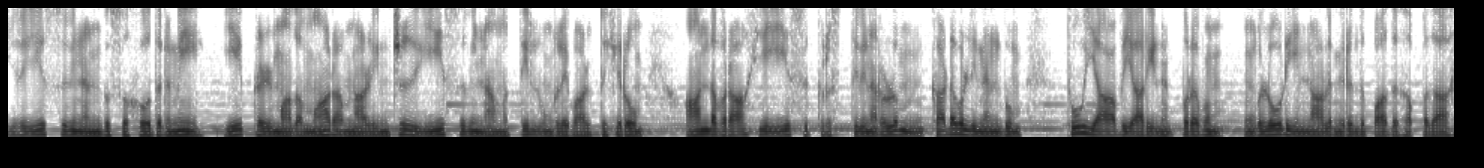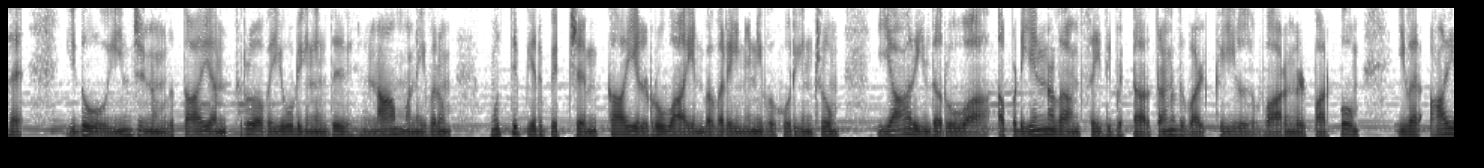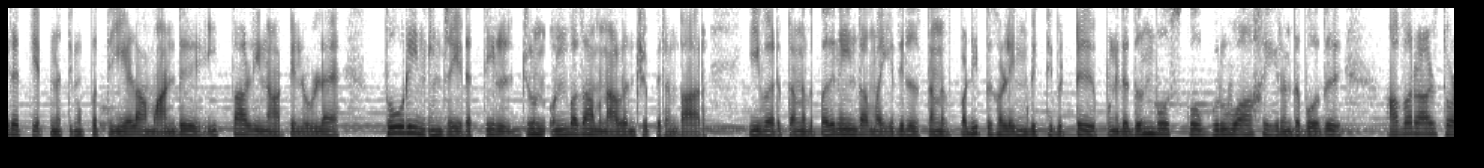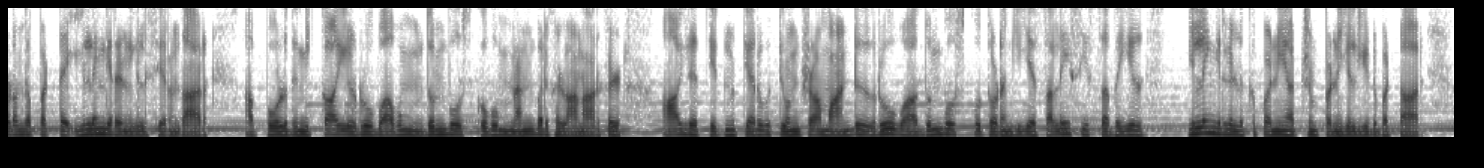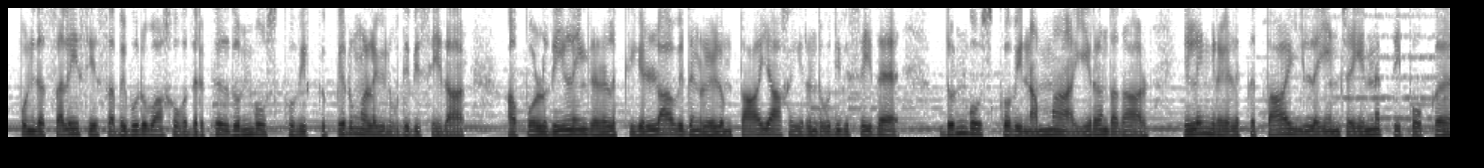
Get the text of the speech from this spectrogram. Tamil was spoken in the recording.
இரு இயேசுவின் அன்பு சகோதரமே ஏப்ரல் மாதம் ஆறாம் நாள் இன்று இயேசுவின் நாமத்தில் உங்களை வாழ்த்துகிறோம். ஆண்டவராகிய இயேசு கிறிஸ்துவின் அருளும் கடவுளின் அன்பும் தூய ஆவியாரின் நட்புறவும் உங்களோடு இந்நாளும் இருந்து பாதுகாப்பதாக. இதோ இன்று நமது தாயாம் திரு அவையோடு இணைந்து நாம் அனைவரும் முத்திப்பேர் பெற்ற மிக்காயில் ரூவா என்பவரை நினைவு கூறுகின்றோம். யார் இந்த ரூவா? அப்படி என்னதான் செய்துவிட்டார் தனது வாழ்க்கையில்? வாருங்கள் பார்ப்போம். இவர் ஆயிரத்தி எட்நூற்றி முப்பத்தி ஏழாம் ஆண்டு இத்தாலி நாட்டில் உள்ள தூரின் என்ற இடத்தில் ஜூன் ஒன்பதாம் நாளன்று பிறந்தார். இவர் தனது பதினைந்தாம் வயதில் தனது படிப்புகளை முடித்துவிட்டு புனித துன்போஸ்கோ குருவாக இருந்தபோது அவரால் தொடங்கப்பட்ட இளைஞர் அணியில் சேர்ந்தார். அப்பொழுது மிக்காயில் ரூபாவும் துன்போஸ்கோவும் நண்பர்கள் ஆனார்கள் ஆயிரத்தி எட்நூற்றி அறுபத்தி ஒன்றாம் ஆண்டு ரூபா துன்போஸ்கோ தொடங்கிய சலேசி சபையில் இளைஞர்களுக்கு பணியாற்றும் பணியில் ஈடுபட்டார். புனித சலேசிய சபை உருவாகுவதற்கு தொன்போஸ்கோவிற்கு பெருமளவில் உதவி செய்தார். அப்பொழுது இளைஞர்களுக்கு எல்லா விதங்களிலும் தாயாக இருந்து உதவி செய்த தொன்போஸ்கோவின் அம்மா இறந்ததால் இளைஞர்களுக்கு தாய் இல்லை என்ற எண்ணத்தை போக்க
